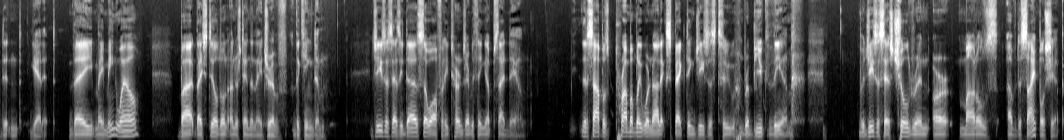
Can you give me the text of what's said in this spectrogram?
didn't get it. They may mean well, but they still don't understand the nature of the kingdom. Jesus, as he does so often, he turns everything upside down. The disciples probably were not expecting Jesus to rebuke them. But Jesus says children are models of discipleship.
